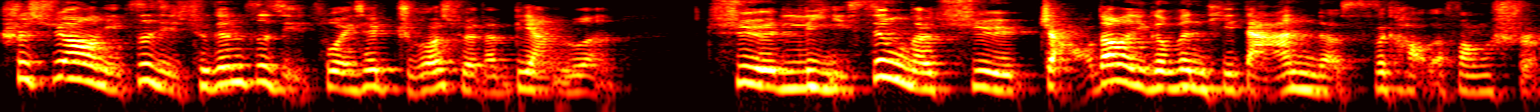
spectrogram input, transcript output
是需要你自己去跟自己做一些哲学的辩论，去理性的去找到一个问题答案的思考的方式。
